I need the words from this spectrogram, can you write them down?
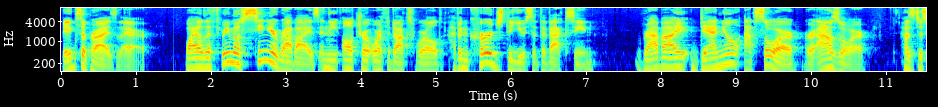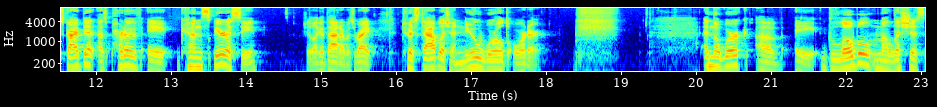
Big surprise there. While the three most senior rabbis in the ultra Orthodox world have encouraged the use of the vaccine, Rabbi Daniel Azor, or Azor, has described it as part of a conspiracy. If you look at that, I was right, to establish a new world order and the work of a global malicious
